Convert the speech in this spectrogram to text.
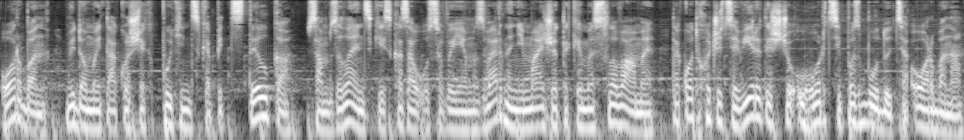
Орбан, відомий також як путінська підстилка, сам Зеленський сказав у своєму зверненні майже такими словами. Так от хочеться вірити, що угорці позбудуться Орбана.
